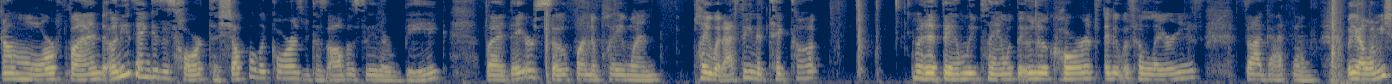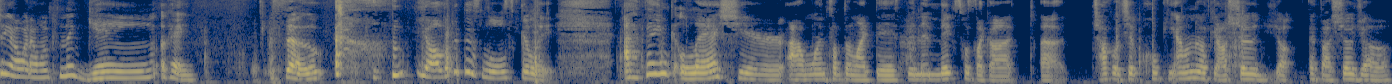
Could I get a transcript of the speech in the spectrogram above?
um, more fun. The only thing is it's hard to shuffle the cards because obviously they're big. But they are so fun to play when play with. I seen a TikTok with a family playing with the Uno cards and it was hilarious. So I got them. But yeah, let me show y'all what I want from the game. Okay, so y'all look at this little skillet. I think last year I won something like this. Then the mix was like a, a chocolate chip cookie. I don't know if y'all showed y'all if I showed y'all.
